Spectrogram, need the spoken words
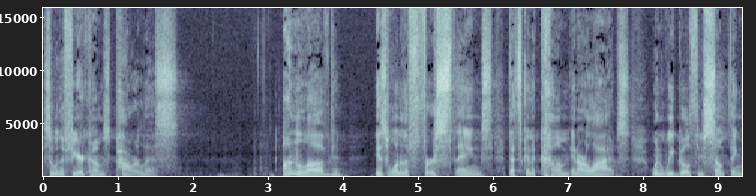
So when the fear comes, powerless. Unloved is one of the first things that's to come in our lives when we go through something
